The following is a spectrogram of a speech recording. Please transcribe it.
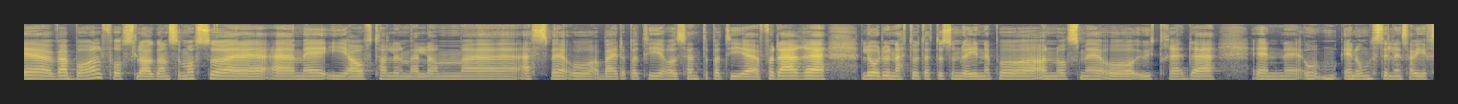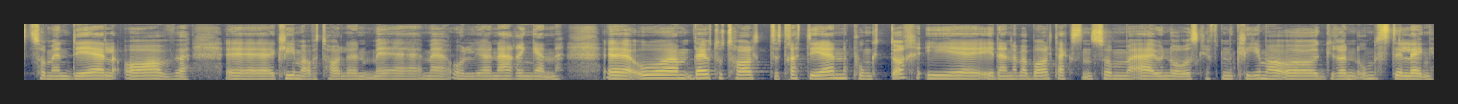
eh, verbalforslagene som også er med i avtalen mellom eh, SV og Arbeiderpartiet og Senterpartiet. For der lå det jo nettopp dette som du er inne på, Anders, med å utrede en, en omstillingsavgift som en del av klimaavtalen med, med oljenæringen. Og det er jo totalt 31 punkter i, i denne verbalteksten som er under overskriften 'Klima og grønn omstilling'.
